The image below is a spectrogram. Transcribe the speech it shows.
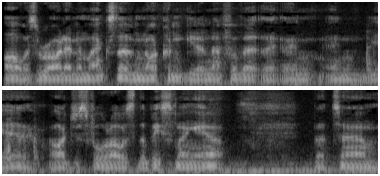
I was right in amongst it and I couldn't get enough of it. And, and yeah, I just thought I was the best thing out. But um,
